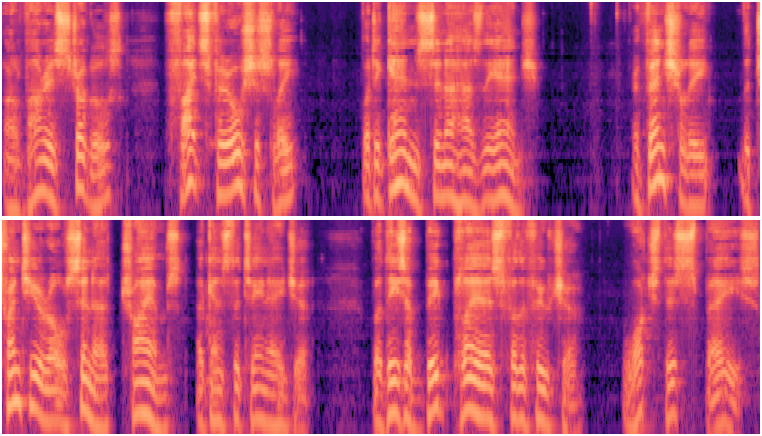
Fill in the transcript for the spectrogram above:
Alcaraz struggles, fights ferociously, but again Sinner has the edge. Eventually, the 20 year old Sinner triumphs against the teenager, but these are big players for the future. Watch this space.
